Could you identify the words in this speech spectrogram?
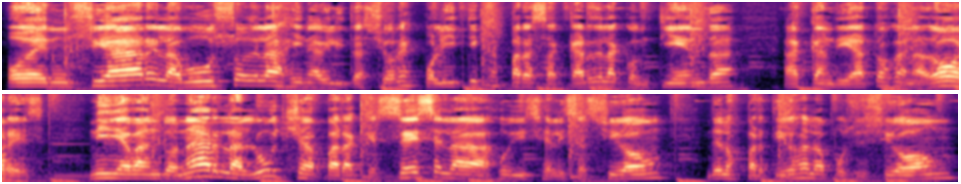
o denunciar el abuso de las inhabilitaciones políticas para sacar de la contienda a candidatos ganadores, ni de abandonar la lucha para que cese la judicialización de los partidos de la oposición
